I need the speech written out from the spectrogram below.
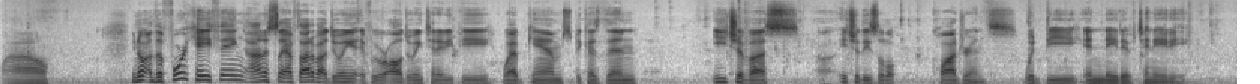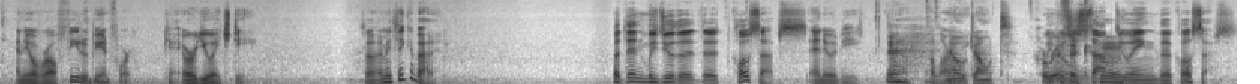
Wow. You know, the 4K thing, honestly, I've thought about doing it if we were all doing 1080p webcams because then each of us, uh, each of these little quadrants would be in native 1080 and the overall feed would be in 4K or UHD. So, I mean, think about it. But then we do the, the close ups and it would be alarming. No, don't. We would just stop doing the close ups.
